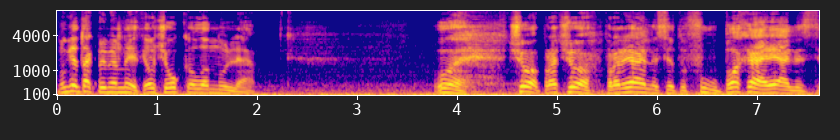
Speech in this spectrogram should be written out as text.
Ну, где так примерно есть. Короче, около нуля. Ой, Че, про что? Про реальность это, фу, плохая реальность.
